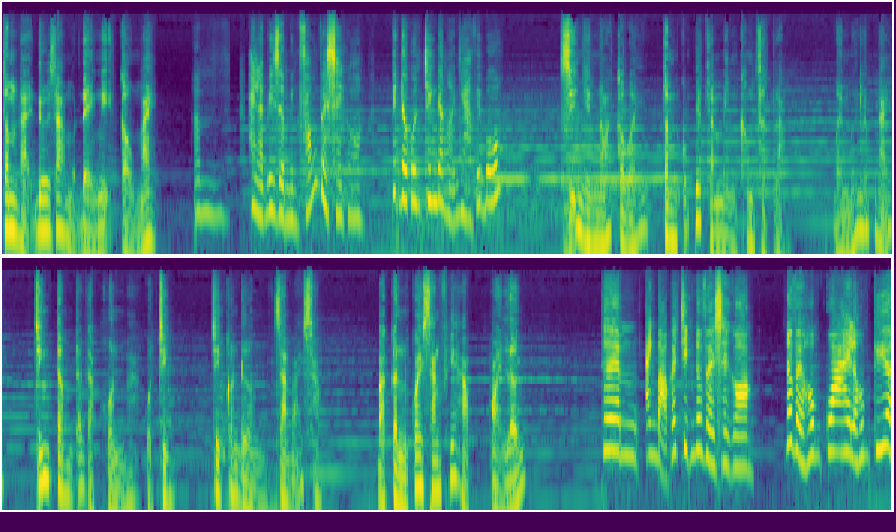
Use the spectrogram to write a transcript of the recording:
Tâm lại đưa ra một đề nghị cầu may. Um, hay là bây giờ mình phóng về Sài Gòn, biết đâu con Trinh đang ở nhà với bố. Dĩ nhiên nói câu ấy, Tâm cũng biết là mình không thật lòng. Bởi mới lúc nãy, chính Tâm đã gặp hồn ma của Trinh trên con đường ra bãi sau. Bà cần quay sang phía học, hỏi lớn. Thế anh bảo cái Trinh nó về Sài Gòn, nó về hôm qua hay là hôm kia?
